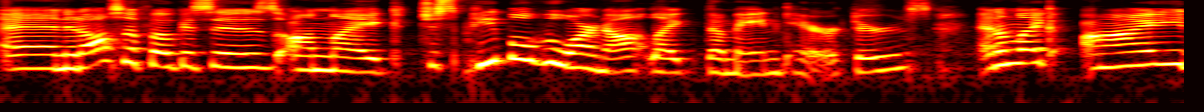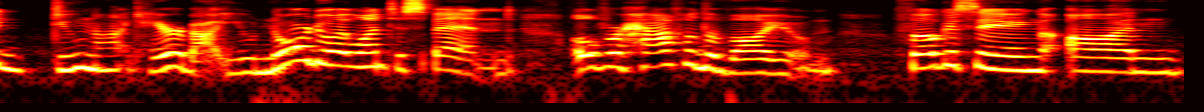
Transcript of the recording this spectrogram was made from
And it also focuses on like just people who are not like the main characters. And I'm like, I do not care about you, nor do I want to spend over half of the volume focusing on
